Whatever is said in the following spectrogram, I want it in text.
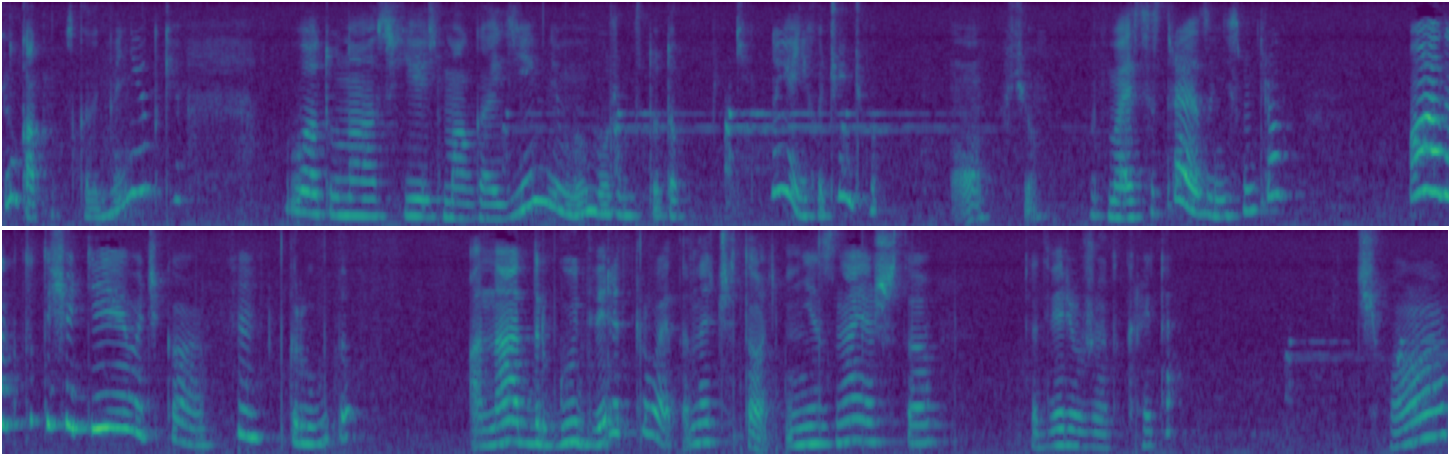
Ну, как сказать, монетки. Вот у нас есть магазины, мы можем что-то купить. Но я не хочу ничего. О, все. Вот моя сестра, я за ней смотрю. А, так тут еще девочка. Хм, круто. Она другую дверь открывает. Она что, не зная, что эта дверь уже открыта? Чего?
